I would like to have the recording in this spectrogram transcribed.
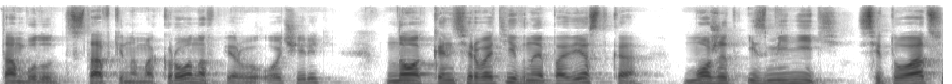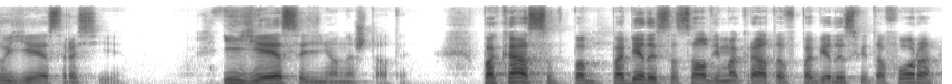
там будут ставки на Макрона в первую очередь, но консервативная повестка может изменить ситуацию ЕС-Россия и ЕС-Соединенные Штаты. Пока с по- победой социал-демократов, победой светофора,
